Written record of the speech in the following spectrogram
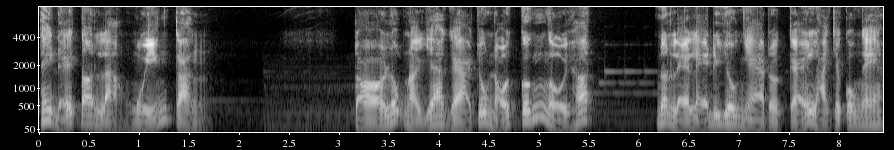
Thấy để tên là Nguyễn Cần. Trời ơi, lúc này da gà chú nổi cứng người hết. Nên lẹ lẹ đi vô nhà rồi kể lại cho cô nghe.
